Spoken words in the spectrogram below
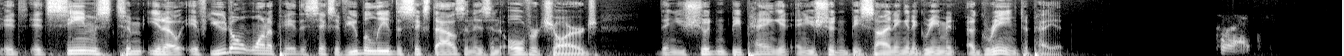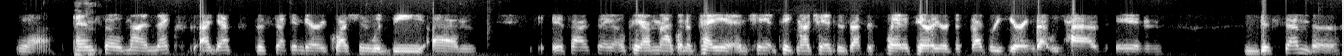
it it seems to you know if you don't want to pay the six, if you believe the six thousand is an overcharge then you shouldn't be paying it and you shouldn't be signing an agreement agreeing to pay it. Correct. Yeah. And so my next, I guess the secondary question would be um, if I say, okay, I'm not going to pay it and chan- take my chances at this planetary or discovery hearing that we have in December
